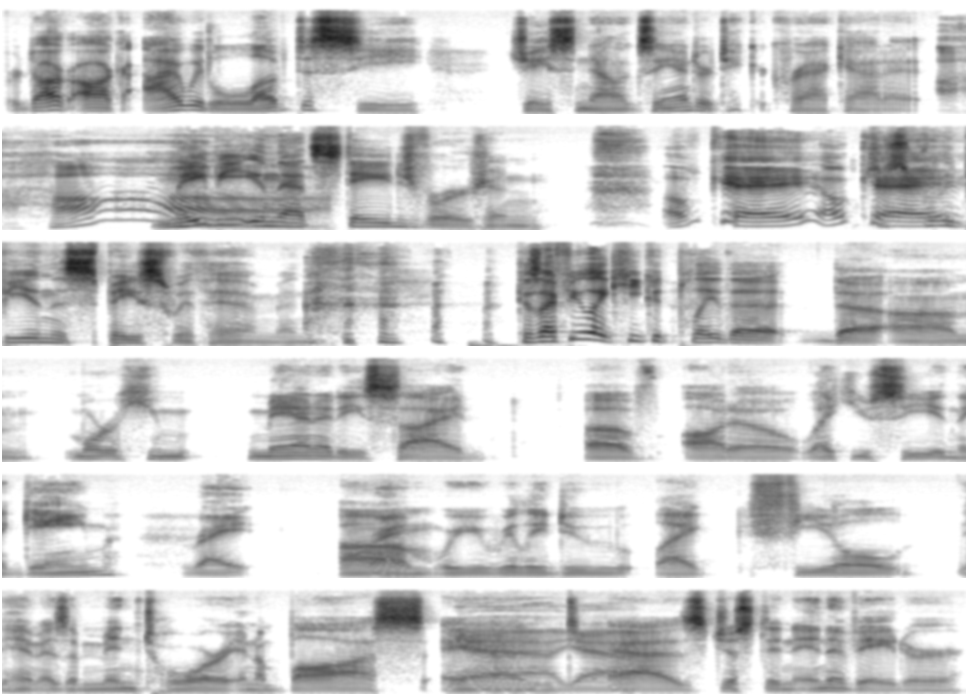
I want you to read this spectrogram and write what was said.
for Doc Ock, I would love to see Jason Alexander take a crack at it. Uh-huh. Maybe in that stage version, Okay. Okay. just really be in the space with him, and because I feel like he could play the the um more humanity side of Otto, like you see in the game. right. Um, where you really do like feel him as a mentor and a boss and yeah. as just an innovator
